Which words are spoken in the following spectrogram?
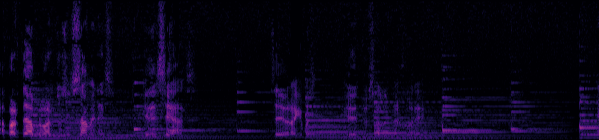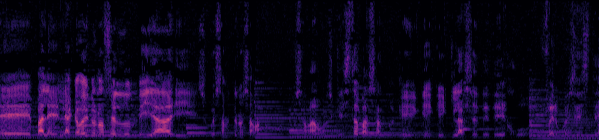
Aparte de aprobar tus exámenes, ¿qué deseas? Se deberá que, pas- que tu salud mejore. Eh, vale, le acabo de conocer de un día y supuestamente nos, ama- nos amamos. ¿Qué está pasando? ¿Qué, qué, qué clase de, de juego enfermo es este?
